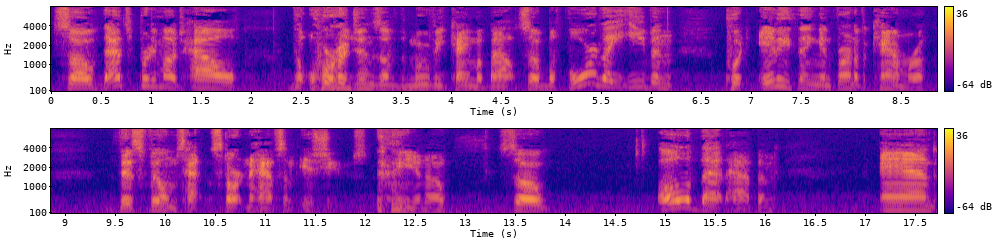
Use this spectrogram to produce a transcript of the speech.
So, that's pretty much how the origins of the movie came about. So, before they even put anything in front of a camera, this film's ha- starting to have some issues, you know. So, all of that happened. And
